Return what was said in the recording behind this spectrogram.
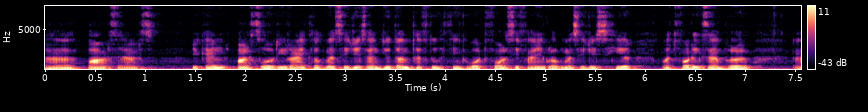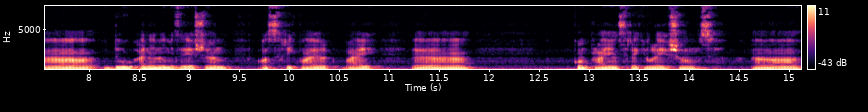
uh, parsers. You can also rewrite log messages and you don't have to think about falsifying log messages here, but for example, uh, do anonymization as required by uh, compliance regulations. Uh,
